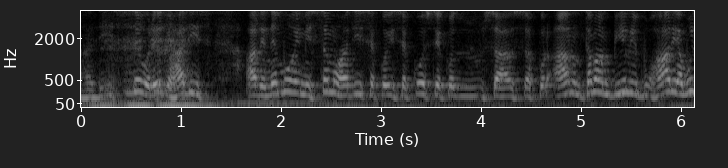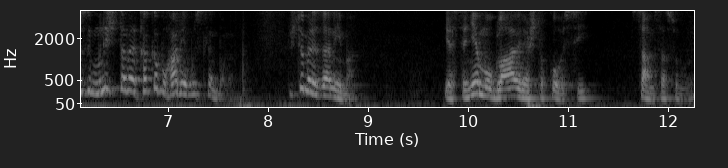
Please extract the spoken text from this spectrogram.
Hadis, sve u redu, hadis, ali nemoj mi samo hadise koji se kose kod, sa, sa Kur'anom, tamo bili Buharija, muslim, ništa me, kakav Buharija muslim, bolam? Što me ne zanima? Jer se njemu u glavi nešto kosi, sam sa sobom.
